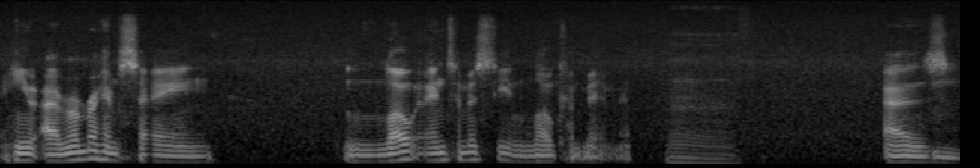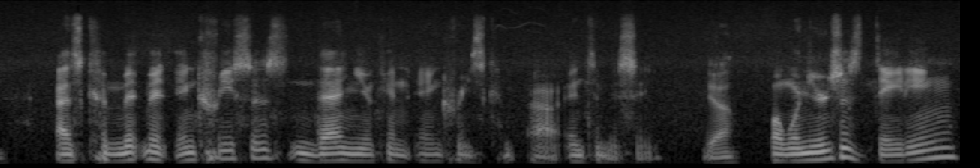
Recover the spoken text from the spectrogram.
He I remember him saying, "Low intimacy, low commitment." Mm. As Mm. as commitment increases, then you can increase uh, intimacy. Yeah. But when you're just dating,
